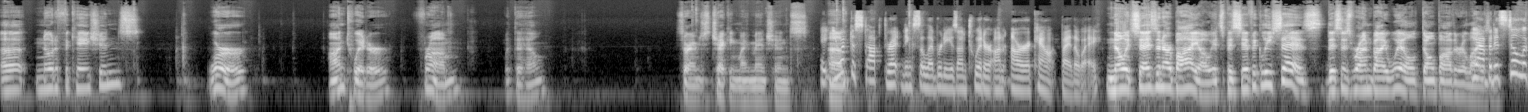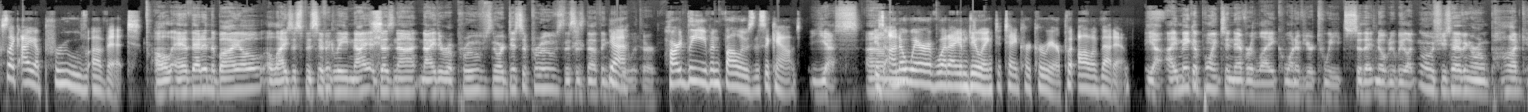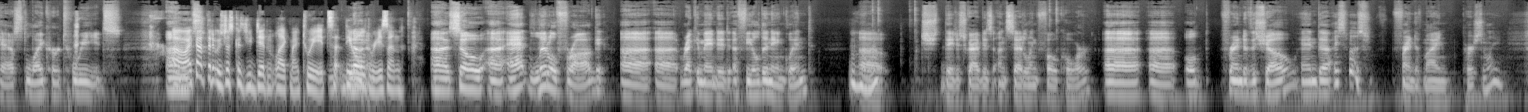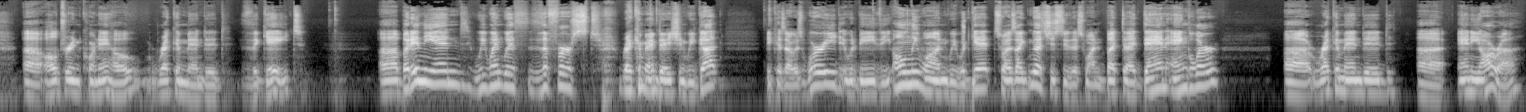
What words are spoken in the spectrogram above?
uh, notifications, were, on Twitter from, what the hell? Sorry, I'm just checking my mentions. Hey, You Um, have to stop threatening celebrities on Twitter on our account, by the way. No, it says in our bio. It specifically says this is run by Will. Don't bother Eliza. Yeah, but it still looks like I approve of it. I'll add that in the bio. Eliza specifically ni- does not neither approves nor disapproves. This has nothing Yeah. to do with her. Hardly even follows this account. Yes, Is um, unaware of what I am doing to tank her career. Put all of that in. Yeah, I make a point to never like one of your tweets so that nobody will be like, "Oh, she's having her own podcast. Like her tweets." Oh, I Um, thought that it was just because you didn't like my tweets. The No, old no. reason. Uh, so uh, at Little Frog uh, uh, recommended a field in England. Uh, which they described as unsettling folk horror. Uh, uh, old friend of the show, and uh, I suppose friend of mine personally. Uh, Aldrin Cornejo recommended The Gate. Uh, but in the end, we went with the first recommendation we got because I was worried it would be the only one we would get. So I was like, let's just do this one. But uh, Dan Angler uh, recommended uh, Aniara.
